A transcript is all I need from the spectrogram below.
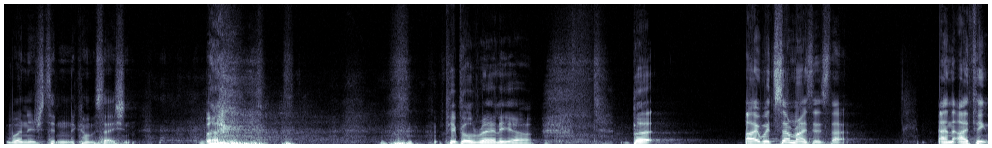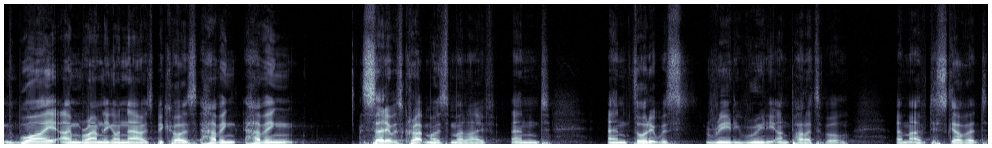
weren't interested in the conversation. But people rarely are. But I would summarize as that. And I think why I'm rambling on now is because having, having said it was crap most of my life and, and thought it was really, really unpalatable. Um, I've discovered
